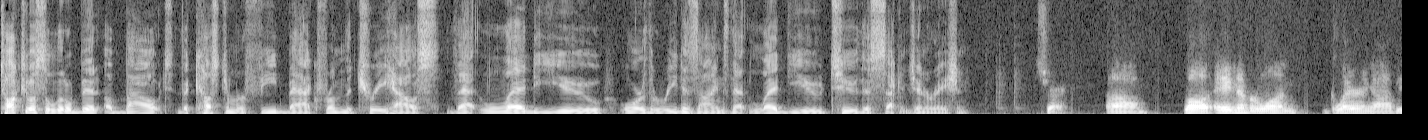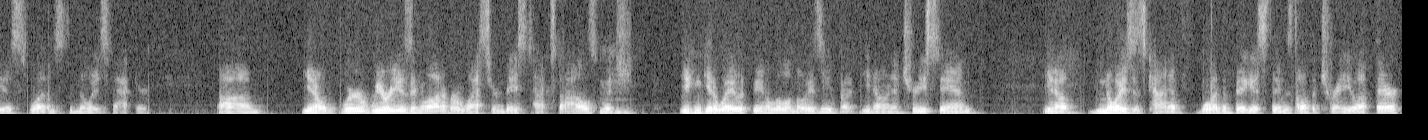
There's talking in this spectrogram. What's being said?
talk to us a little bit about the customer feedback from the treehouse that led you, or the redesigns that led you to the second generation. Sure. Um, well, a number one glaring obvious was the noise factor. Um, you know, we're we were using a lot of our Western-based textiles, which Mhm. you can get away with being a little noisy, but you know, in a tree stand, you know, noise is kind of one of the biggest things that'll betray you up there.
